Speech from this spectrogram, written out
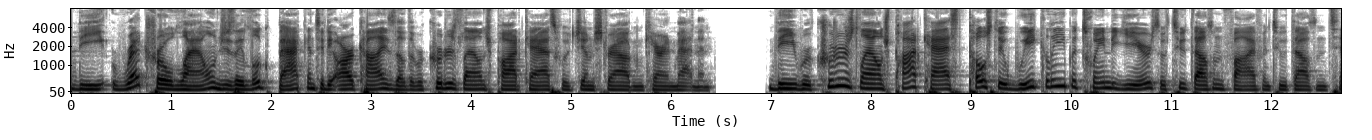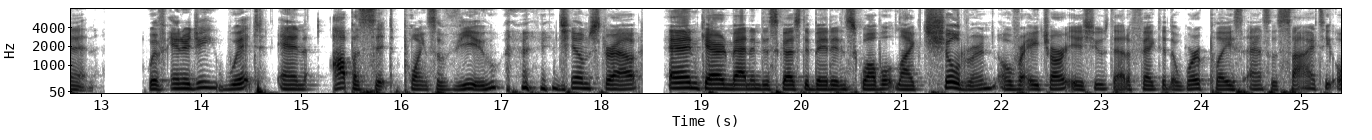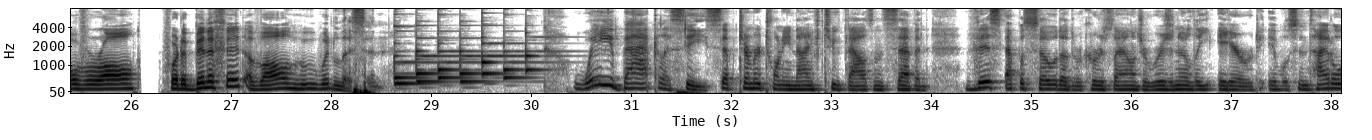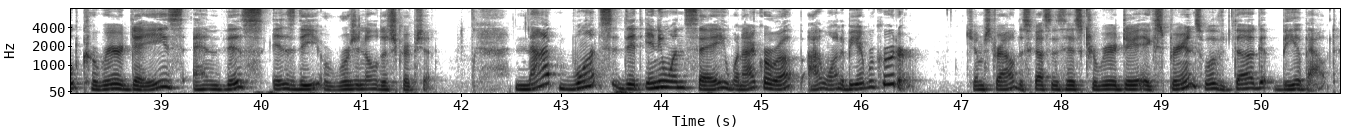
The Retro Lounge is a look back into the archives of the Recruiters Lounge podcast with Jim Stroud and Karen Matinen. The Recruiters Lounge podcast posted weekly between the years of 2005 and 2010. With energy, wit, and opposite points of view, Jim Stroud and Karen Matinen discussed, debated, and squabbled like children over HR issues that affected the workplace and society overall for the benefit of all who would listen way back, let's see, September 29th, 2007, this episode of the Recruiters Lounge originally aired. It was entitled Career Days, and this is the original description. Not once did anyone say, when I grow up, I want to be a recruiter. Jim Stroud discusses his career day experience with Doug Beabout.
